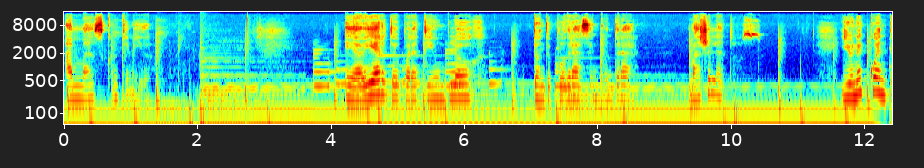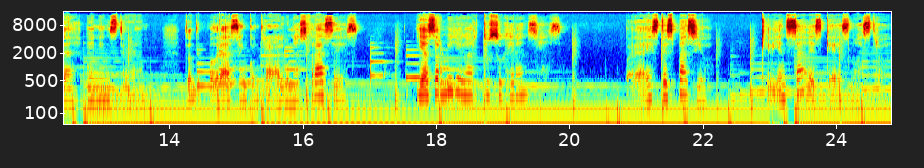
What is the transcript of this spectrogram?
a más contenido. He abierto para ti un blog donde podrás encontrar más relatos y una cuenta en Instagram donde podrás encontrar algunas frases y hacerme llegar tus sugerencias para este espacio que bien sabes que es nuestro.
